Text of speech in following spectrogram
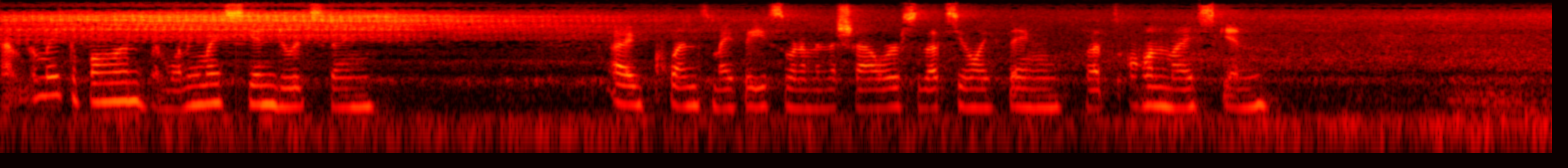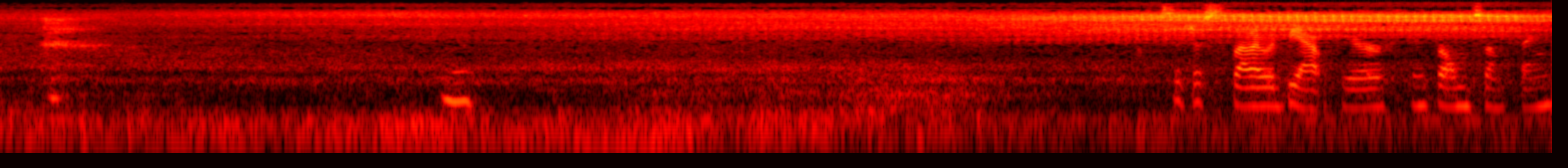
having no makeup on, and letting my skin do its thing. I cleanse my face when I'm in the shower, so that's the only thing that's on my skin. yeah. So just thought I would be out here and film something.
